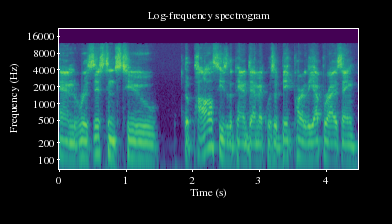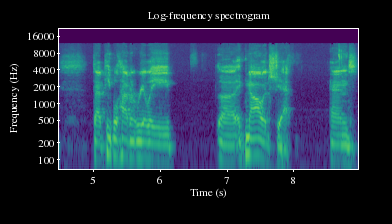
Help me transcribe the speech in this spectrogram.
and resistance to the policies of the pandemic was a big part of the uprising that people haven't really uh, acknowledged yet. And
